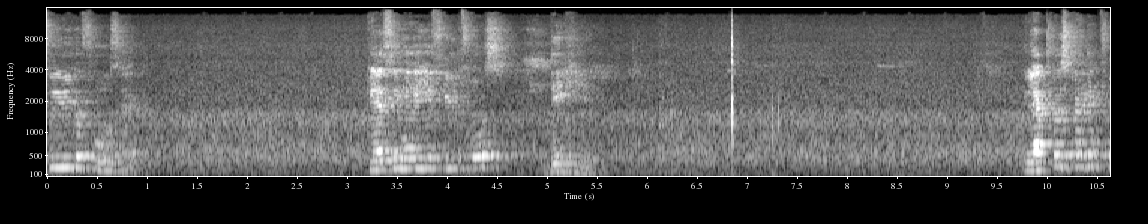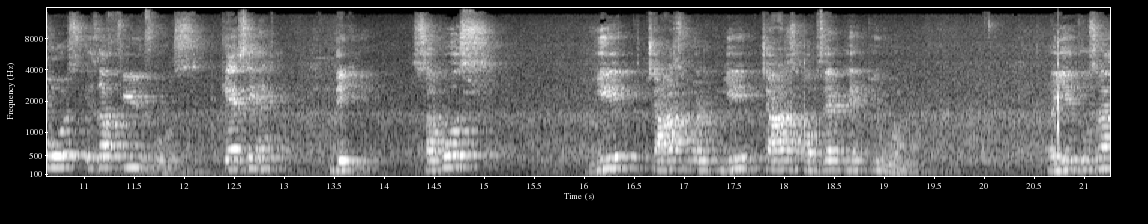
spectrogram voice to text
फ़ील्ड फोर्स है। कैसे है ये फ़ील्ड फोर्स? देखिए। Electrostatic force is a field force. कैसे है? देखिए, सपोज़ ये चार्ज ये चार्ज ऑब्जेक्ट है Q1 और ये दूसरा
